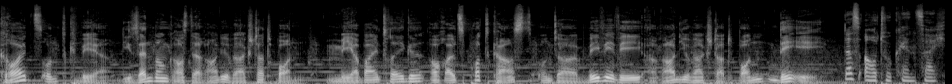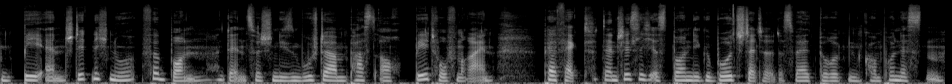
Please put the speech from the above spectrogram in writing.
Kreuz und quer, die Sendung aus der Radiowerkstatt Bonn. Mehr Beiträge auch als Podcast unter www.radiowerkstattbonn.de. Das Autokennzeichen BN steht nicht nur für Bonn, denn zwischen diesen Buchstaben passt auch Beethoven rein. Perfekt, denn schließlich ist Bonn die Geburtsstätte des weltberühmten Komponisten.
